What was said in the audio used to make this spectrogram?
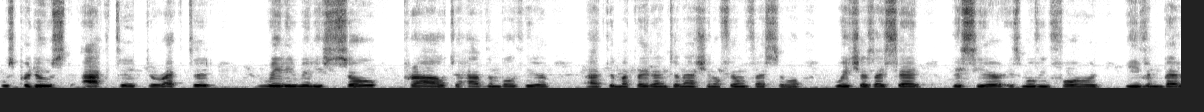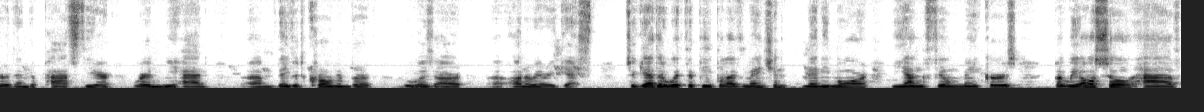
who's produced, acted, directed. Really, really so proud to have them both here at the Matera International Film Festival which, as I said, this year is moving forward even better than the past year when we had um, David Cronenberg, who was our uh, honorary guest. Together with the people I've mentioned, many more young filmmakers, but we also have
